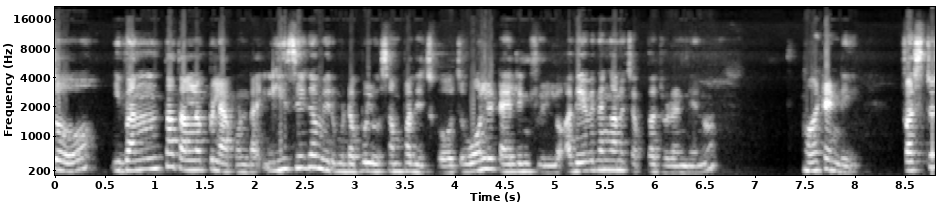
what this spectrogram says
సో ఇవంతా తలనొప్పి లేకుండా ఈజీగా మీరు డబ్బులు సంపాదించుకోవచ్చు ఓన్లీ టైలరింగ్ ఫీల్డ్లో అదే విధంగానే చెప్తా చూడండి నేను. ఒకటండి ఫస్ట్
